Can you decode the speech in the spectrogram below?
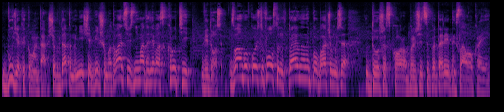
будь-який коментар, щоб дати мені ще більшу мотивацію знімати для вас круті відоси. З вами був Костю Фолстен. Впевнений, побачимося дуже скоро. Бережіть себе та рідних. Слава Україні!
